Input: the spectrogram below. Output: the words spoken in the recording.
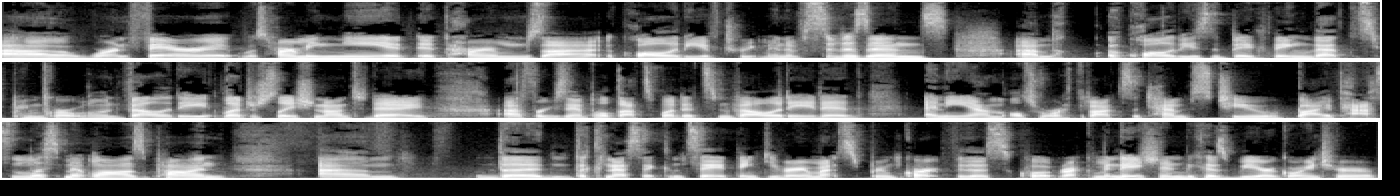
uh, were unfair, it was harming me, it, it harms uh, equality of treatment of citizens. Um, equality is a big thing that the Supreme Court will invalidate legislation on today. Uh, for example, that's what it's invalidated any um, ultra orthodox attempts to bypass enlistment laws upon. Um, the the Knesset can say thank you very much Supreme Court for this quote recommendation because we are going to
